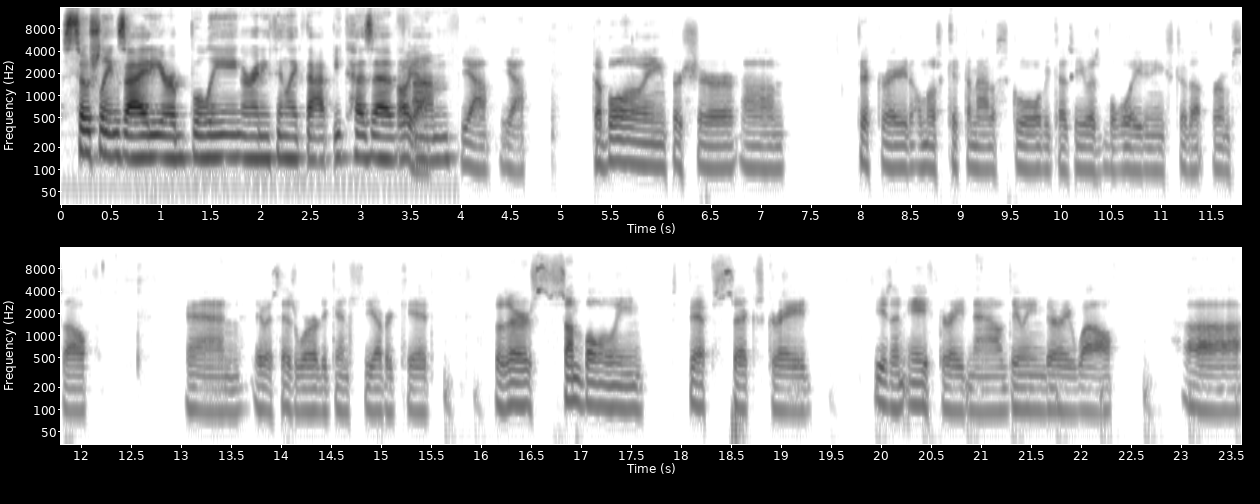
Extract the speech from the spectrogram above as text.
social anxiety or bullying or anything like that because of? Oh yeah, um, yeah, yeah. The bullying for sure. Um, fifth grade almost kicked him out of school because he was bullied and he stood up for himself, and it was his word against the other kid. So there's some bullying fifth, sixth grade he's in eighth grade now, doing very well. Uh,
